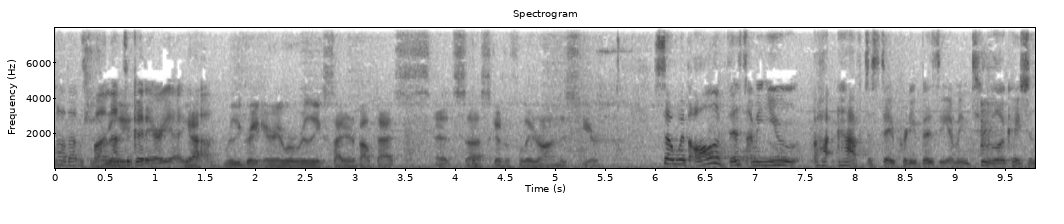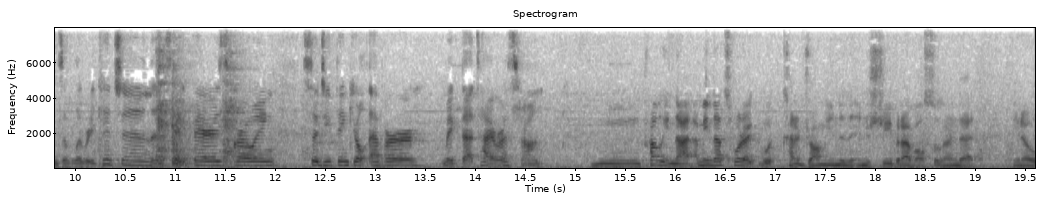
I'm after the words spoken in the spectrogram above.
Oh, that's fun. That's a good area, yeah. really great area. We're really excited about that. It's, it's uh, scheduled for later on this year. So with all of this, I mean, you ha- have to stay pretty busy. I mean, two locations of Liberty Kitchen, and then State Fair is growing. So do you think you'll ever make that Thai restaurant? Mm, probably not. I mean, that's what I, what kind of draw me into the industry. But I've also learned that you know,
